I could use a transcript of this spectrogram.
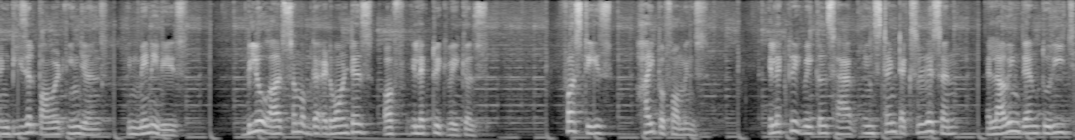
and diesel powered engines in many ways. Below are some of the advantages of electric vehicles. First is high performance. Electric vehicles have instant acceleration, allowing them to reach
